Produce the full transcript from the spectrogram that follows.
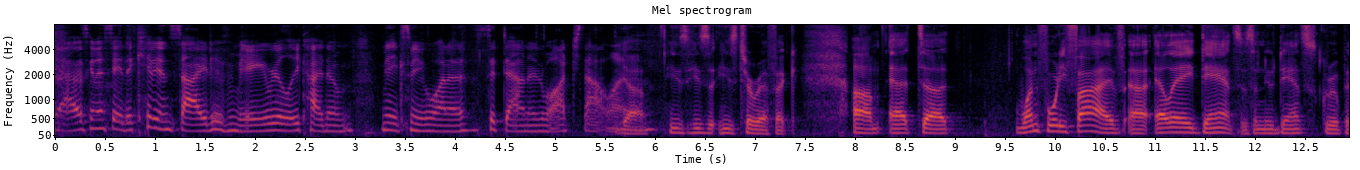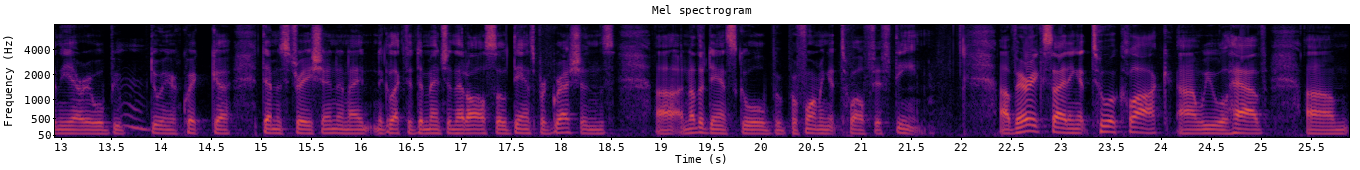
Yeah, I was gonna say the kid inside of me really kind of makes me want to sit down and watch that one. Yeah, he's he's he's terrific. Um, at uh, 145, uh, LA Dance is a new dance group in the area. We'll be doing a quick uh, demonstration, and I neglected to mention that also Dance Progressions, uh, another dance school, will be performing at 12:15. Uh, very exciting. At 2 o'clock, uh, we will have um,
